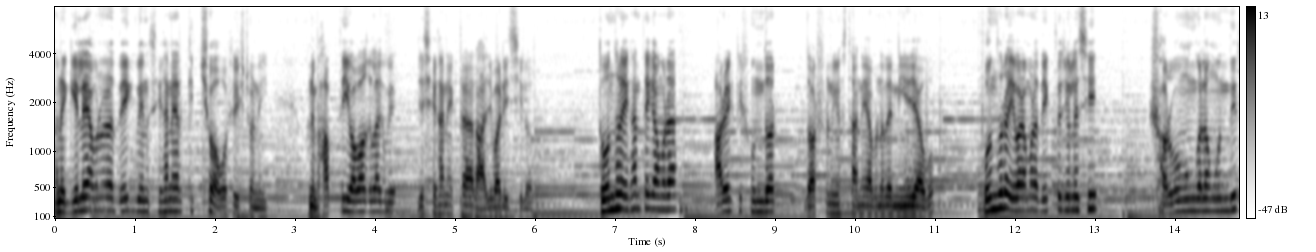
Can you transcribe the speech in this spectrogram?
মানে গেলে আপনারা দেখবেন সেখানে আর কিচ্ছু অবশিষ্ট নেই। মানে ভাবতেই অবাক লাগবে যে সেখানে একটা রাজবাড়ি ছিল। তো বন্ধুরা, এখান থেকে আমরা আরও একটি সুন্দর দর্শনীয় স্থানে আপনাদের নিয়ে যাব। বন্ধুরা, এবার আমরা দেখতে চলেছি সর্বমঙ্গলা মন্দির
